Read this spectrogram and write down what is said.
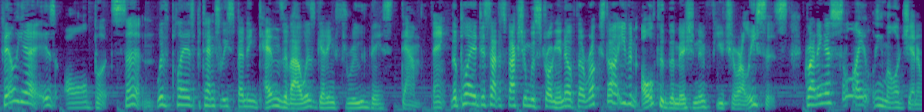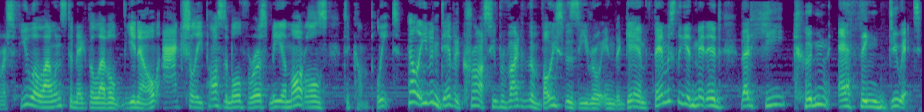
failure is all but certain, with players potentially spending tens of hours getting through this damn thing. The player dissatisfaction was strong enough that Rockstar even altered the mission in future releases, granting a slightly more generous fuel allowance to make the level, you know, actually possible for us mere mortals to complete. Hell, even David Cross, who provided the voice for Zero in the game, famously admitted that he couldn't effing do it.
